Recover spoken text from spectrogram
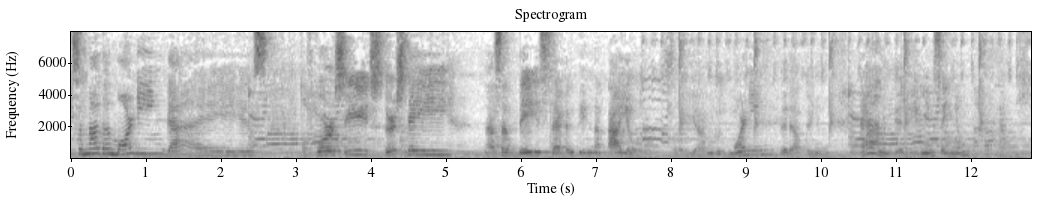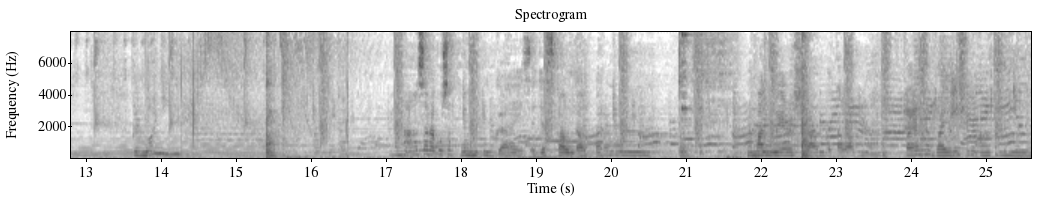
it's another morning, guys. Of course, it's Thursday. Nasa day 17 na tayo. So, yan. Good morning, good afternoon, and good evening sa inyong lahat. Good morning. Naasar ako sa phone ko, guys. I just found out, parang na, na malware siya. Ang batawag na, parang na virus yung aking, ano,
